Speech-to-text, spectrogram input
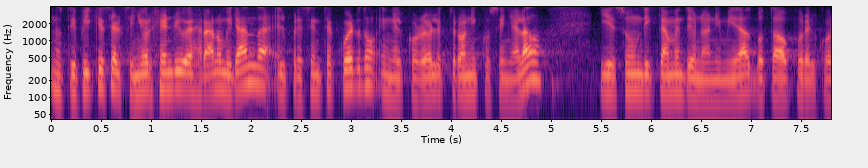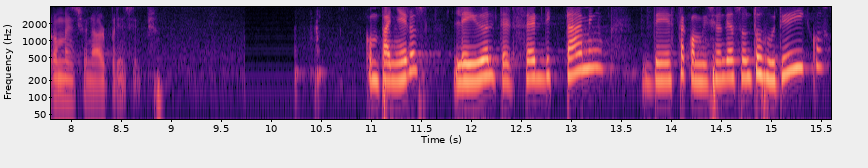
notifíquese al señor Henry Bejarano Miranda el presente acuerdo en el correo electrónico señalado y es un dictamen de unanimidad votado por el coro mencionado al principio. Compañeros, leído el tercer dictamen de esta Comisión de Asuntos Jurídicos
